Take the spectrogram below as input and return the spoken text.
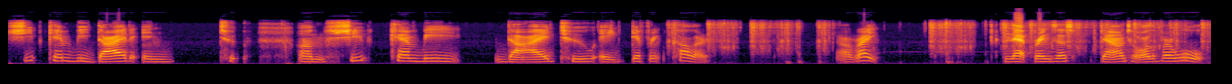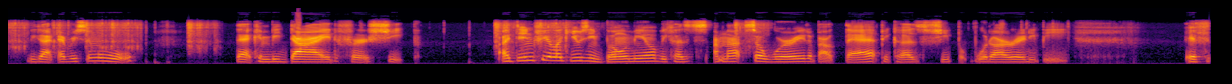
Sheep can be dyed in to um sheep can be dyed to a different color. Alright. And that brings us down to all of our wool. We got every single wool that can be dyed for sheep. I didn't feel like using bone meal because I'm not so worried about that because sheep would already be if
